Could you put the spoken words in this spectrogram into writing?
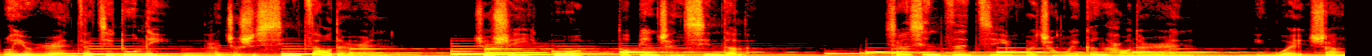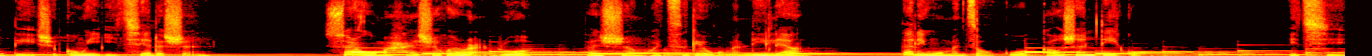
若有人在基督里，他就是新造的人，就是已过，都变成新的了。”相信自己会成为更好的人，因为上帝是供应一切的神。虽然我们还是会软弱，但神会赐给我们力量，带领我们走过高山低谷。一起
